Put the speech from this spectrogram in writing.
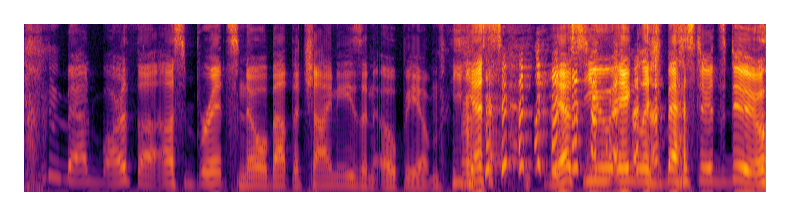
Mad Martha, us Brits know about the Chinese and opium. Yes, yes, you English bastards do.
